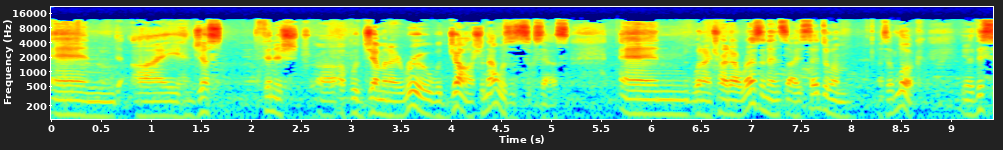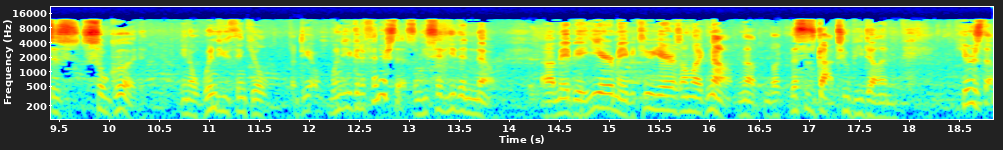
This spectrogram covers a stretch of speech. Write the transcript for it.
And I had just finished uh, up with Gemini Rue with Josh, and that was a success. And when I tried out Resonance, I said to him, I said, "Look, you know, this is so good. you know, when do you think you'll, when are you going to finish this? And he said he didn't know. Uh, maybe a year, maybe two years. I'm like, no, no, this has got to be done. Here's the,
